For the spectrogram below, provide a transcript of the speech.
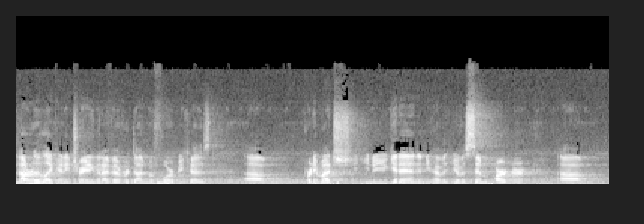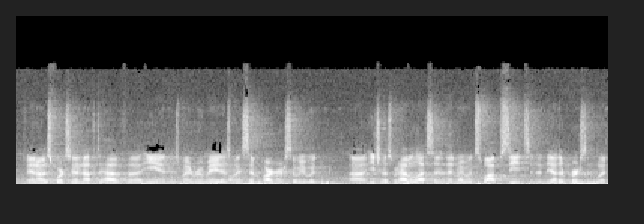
not really like any training that I've ever done before because um, pretty much you know you get in and you have a, you have a sim partner. Um, and I was fortunate enough to have uh, Ian, who's my roommate, as my sim partner. So we would uh, each of us would have a lesson, and then we would swap seats, and then the other person would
